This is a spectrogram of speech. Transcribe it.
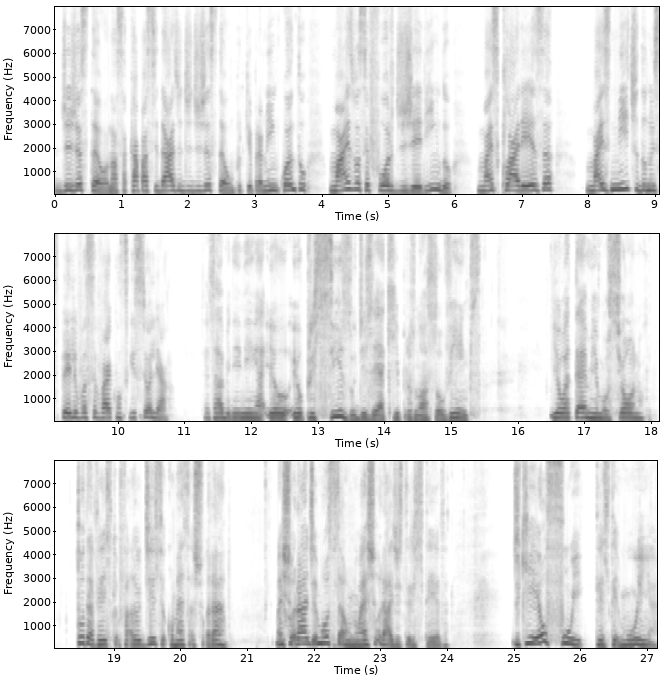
digestão, a nossa capacidade de digestão. Porque, para mim, quanto mais você for digerindo, mais clareza, mais nítido no espelho você vai conseguir se olhar. Você sabe, Nininha, eu, eu preciso dizer aqui para os nossos ouvintes, e eu até me emociono, toda vez que eu falo disso, eu começo a chorar, mas chorar de emoção, não é chorar de tristeza. De que eu fui testemunha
